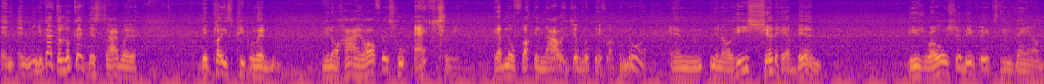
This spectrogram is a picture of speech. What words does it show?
and, and you got to look at this side where they place people in, you know, high office who actually have no fucking knowledge of what they're fucking doing. And, you know, he should have been. These roads should be fixed, these damn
